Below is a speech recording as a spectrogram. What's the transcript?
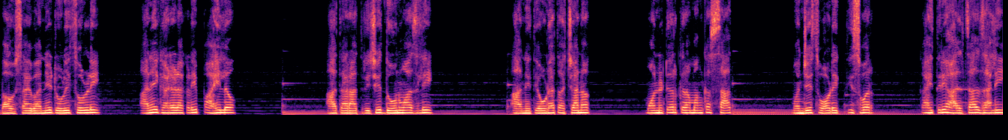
भाऊसाहेबांनी डोळे चोळले आणि घड्याळाकडे पाहिलं. आता रात्रीचे दोन वाजले आणि तेवढ्यात अचानक मॉनिटर क्रमांक सात म्हणजेच वॉर्ड एकतीसवर काहीतरी हालचाल झाली.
